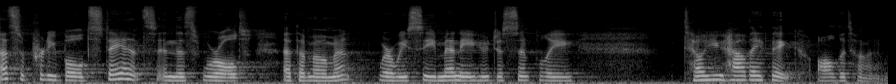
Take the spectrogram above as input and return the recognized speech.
That's a pretty bold stance in this world at the moment, where we see many who just simply tell you how they think all the time.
